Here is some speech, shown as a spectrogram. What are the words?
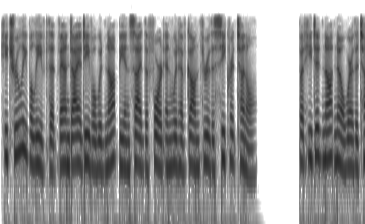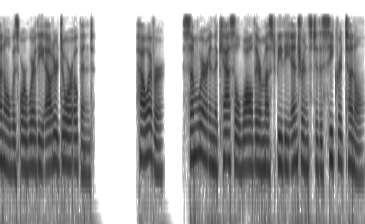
He truly believed that Vandiyadeva would not be inside the fort and would have gone through the secret tunnel. But he did not know where the tunnel was or where the outer door opened. However, somewhere in the castle wall there must be the entrance to the secret tunnel.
